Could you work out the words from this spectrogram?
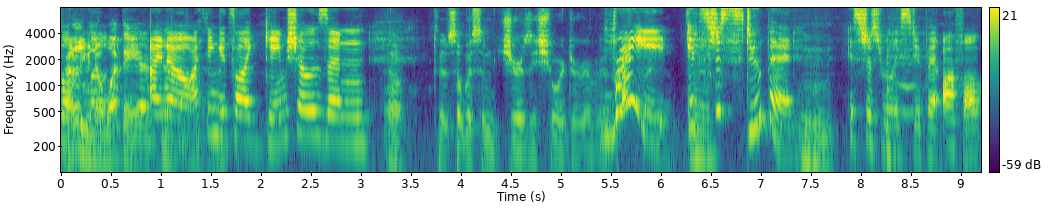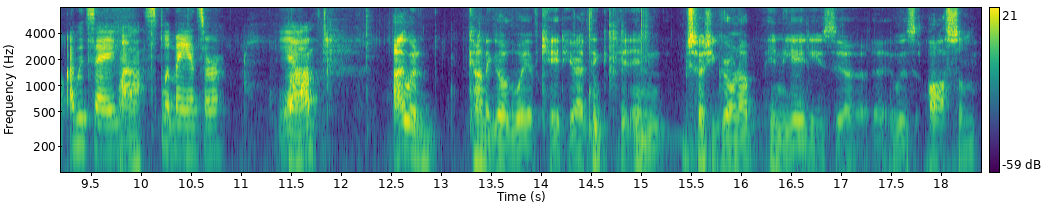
I don't even know what they are I know. I think it's like game shows and Oh, there's always some Jersey Shore derivative. right. It's just stupid. Mm-hmm. It's just really stupid. Awful. I would say. Wow. Split my answer. Yeah. Bob. I would kind of go the way of Kate here. I think, in especially growing up in the '80s, uh, it was awesome.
